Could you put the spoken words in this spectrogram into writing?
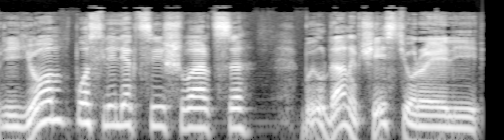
Прием после лекции Шварца был дан и в честь Орелии,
